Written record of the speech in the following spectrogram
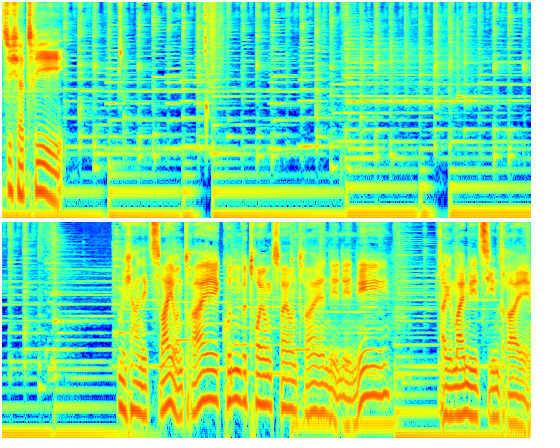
Psychiatrie. Mechanik 2 und 3, Kundenbetreuung 2 und 3, nee, nee, nee. Allgemeinmedizin 3.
